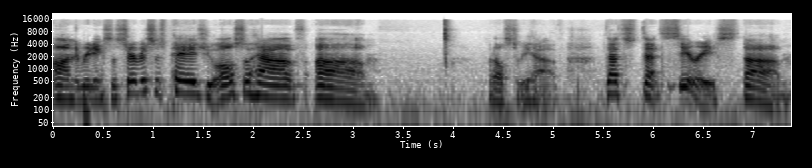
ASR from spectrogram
on the readings and services page. You also have, um, what else do we have? That's that series um,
